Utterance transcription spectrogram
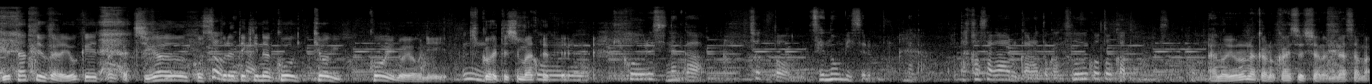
下駄っていうから余計なんか違うコスプレ的な行為行為のように聞こえてしまってて、うん聞こえる聞こえるしなんかちょっと背伸びするみたいな。なんか高さがあるからとかそういうことかと思います。あの世の中の解説者の皆様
